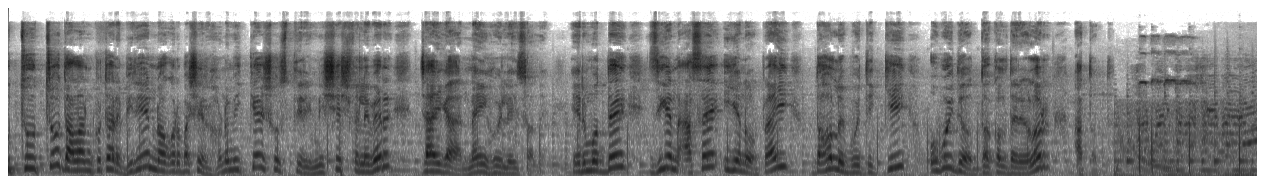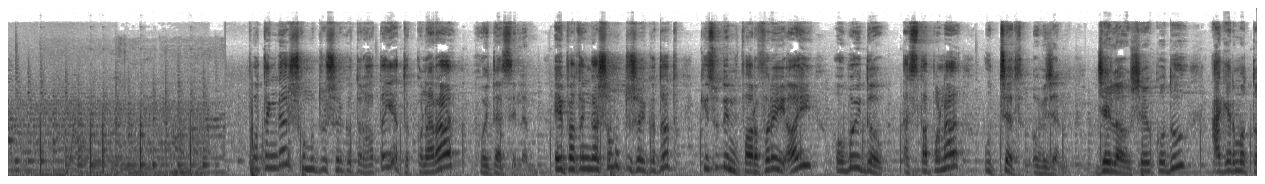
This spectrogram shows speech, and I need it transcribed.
উচ্চ উচ্চ দালানকোটার ভিড়ে নগরবাসীর হনমিককে স্বস্তির নিঃশ্বাস ফেলেবের জায়গা নাই হইলেই চলে। এর মধ্যে জিএন আছে, ইয়েনও প্রায় দহলে বৈতিক কি অবৈধ দখলদারি হলর আতত। পতেঙ্গা সমুদ্র সৈকতের হতাই এতক্ষণারা হইতাছিলাম এই পতেঙ্গা সমুদ্র সৈকতত কিছুদিন পর পরেই হয় অবৈধ স্থাপনা উচ্ছেদ অভিযান। জেলাও সেও কদু আগের মতো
